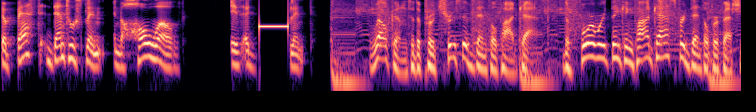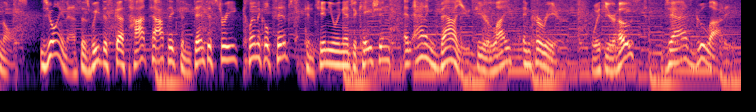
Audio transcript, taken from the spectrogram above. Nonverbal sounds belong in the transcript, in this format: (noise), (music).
The best dental splint in the whole world is a (laughs) splint. Welcome to the Protrusive Dental Podcast, the forward thinking podcast for dental professionals. Join us as we discuss hot topics in dentistry, clinical tips, continuing education, and adding value to your life and career. With your host, Jaz Gulati.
